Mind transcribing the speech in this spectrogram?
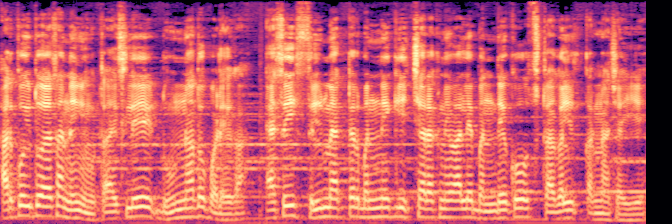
हर कोई तो ऐसा नहीं होता, इसलिए ढूंढना तो पड़ेगा। ऐसे ही फ़िल्म एक्टर बनने की इच्छा रखने वाले बंदे को स्ट्रगल करना चाहिए।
